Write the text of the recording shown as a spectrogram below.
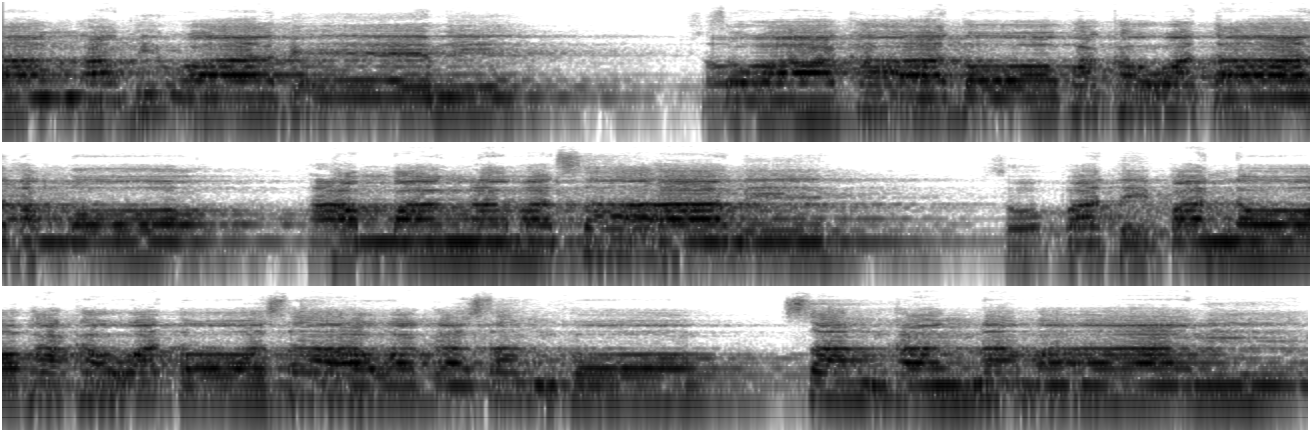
ตังอภิวาเทมิ สวาคาโตภะควตาธัมโมธัมมังนามัสสามิสุปฏิปันโนภะควโตสาวกสังโฆ สังฆังนามามิ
